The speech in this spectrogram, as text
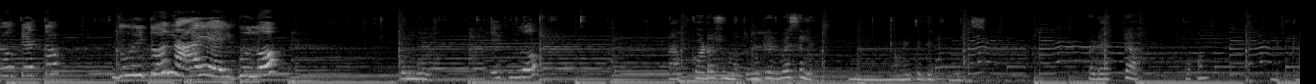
তোকে তো দুই তো নাই এইগুলো। কোনগুলো? এইগুলো। রাত কটার সময়? তুমি টের পাইছিলে? হুম, আমি তো গেট করেছি সাড়ে একটা তখন? একটা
